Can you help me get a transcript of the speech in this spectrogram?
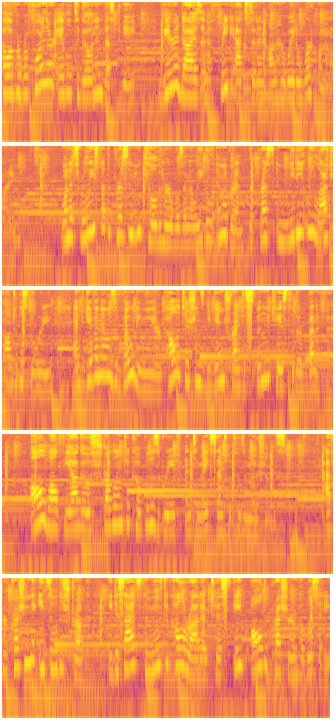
However, before they're able to go and investigate, Vera dies in a freak accident on her way to work one morning. When it's released that the person who killed her was an illegal immigrant, the press immediately latch onto the story, and given it was a voting year, politicians begin trying to spin the case to their benefit, all while Thiago is struggling to cope with his grief and to make sense with his emotions. After crushing the Itza with his truck, he decides to move to Colorado to escape all the pressure and publicity.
